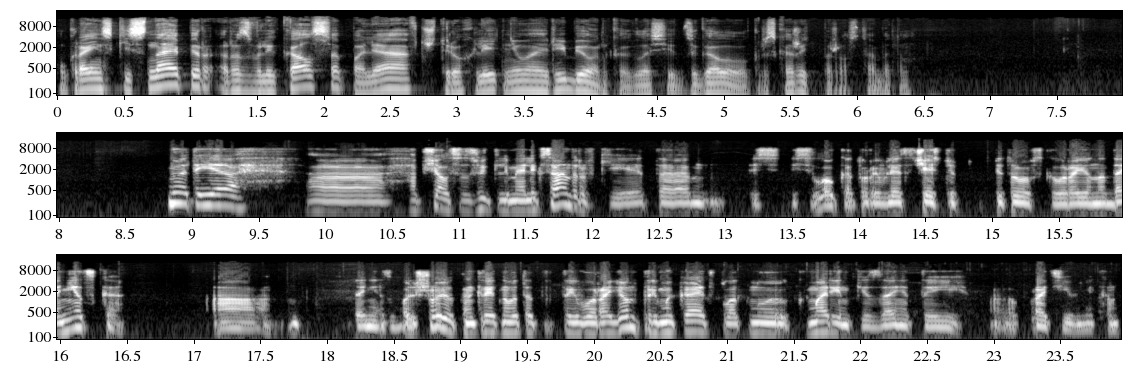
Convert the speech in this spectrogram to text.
Украинский снайпер развлекался поля в четырехлетнего ребенка, гласит заголовок. Расскажите, пожалуйста, об этом. Ну, это я э, общался с жителями Александровки. Это село, которое является частью Петровского района Донецка. А, Донецк большой. Конкретно вот этот его район примыкает вплотную к Маринке, занятой э, противником.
